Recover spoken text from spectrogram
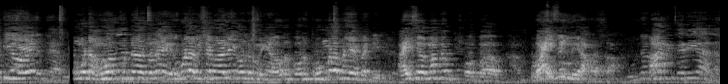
பத்தியே உங்களோட முகப்புத்தகத்துல இவ்வளவு விஷயம் வெளியே கொண்டு போறீங்க ஒரு ஒரு பொம்பளை பிள்ளைய பத்தி. ஐசிஎம்மாக்கு வைஃப் இல்லையா தெரியாதா?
